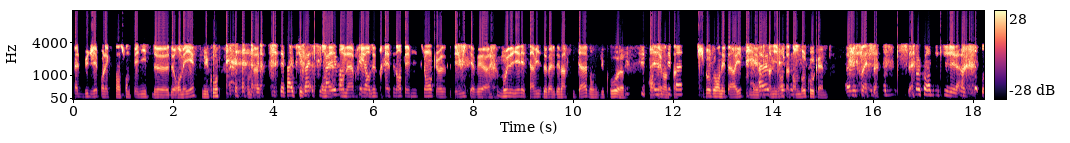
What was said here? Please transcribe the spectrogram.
pas le budget pour l'extension de pénis de, de Romeyer, du coup. On a, Je sais pas, je suis pas, je suis on pas a, allé voir. on a appris dans une précédente émission que c'était lui qui avait euh, monnayé les services de Valdemar Kita, donc du coup, euh, Ah, je 25 sais pas. je suis pas au courant des tarifs, mais Ah ouais, 25 millions, ça semble beaucoup quand même. Euh, Ouais, ça- je suis pas au courant du sujet là. Au,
